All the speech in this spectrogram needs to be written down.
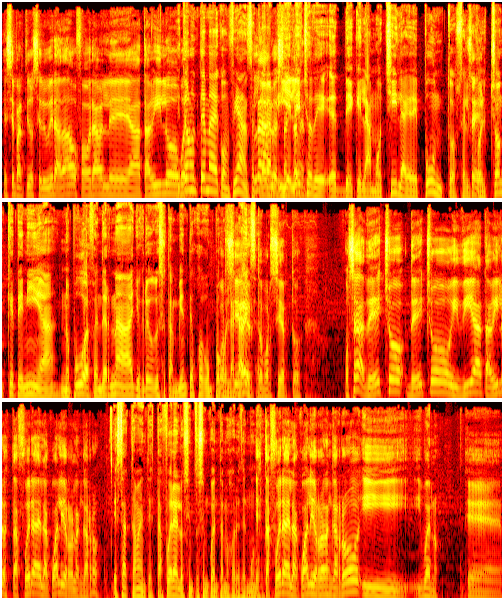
ese partido se le hubiera dado favorable a Tabilo? Está en un tema de confianza, claro, Y el hecho eh, de, que la mochila de puntos, el colchón que tenía, no pudo defender nada, yo creo que eso también te juega un poco en la cabeza. Por cierto, por cierto. O sea, de hecho, de hecho, hoy día Tabilo está fuera de la cual y Roland Garros. Exactamente, está fuera de los 150 mejores del mundo. Está fuera de la cual y Roland Garros y, bueno, eh,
